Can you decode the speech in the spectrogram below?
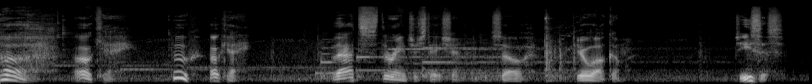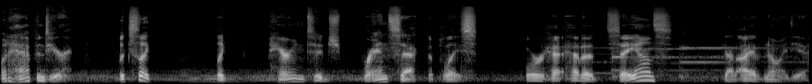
okay. Whew, okay. That's the ranger station. So, you're welcome. Jesus, what happened here? Looks like like parentage ransacked the place or ha- had a séance? God, I have no idea.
